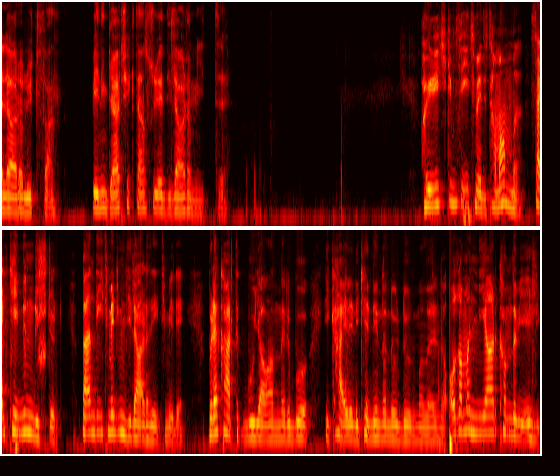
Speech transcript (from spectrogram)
Alara lütfen. Beni gerçekten suya Dilara mı itti? Hayır hiç kimse itmedi tamam mı? Sen kendin düştün. Ben de itmedim Dilara da itmedi. Bırak artık bu yalanları bu hikayeleri kendinden uydurmalarını. O zaman niye arkamda bir el,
